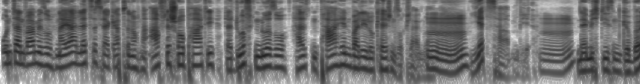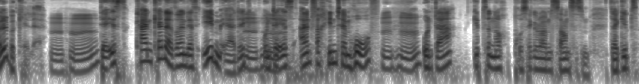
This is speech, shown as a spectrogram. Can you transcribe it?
und dann waren wir so, naja, letztes Jahr gab es ja noch eine Aftershow-Party, da durften nur so halt ein paar hin, weil die Location so klein war. Mhm. Jetzt haben wir nämlich diesen Gewölbekeller. Mhm. Der ist kein Keller, sondern der ist ebenerdig und der ist einfach hinterm Hof. Mhm. Und da gibt es dann noch Prosecco Sound System. Da gibt es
